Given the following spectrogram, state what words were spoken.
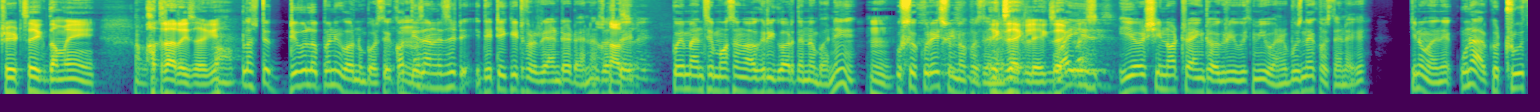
ट्रेड चाहिँ एकदमै खतरा रहेछ कि। प्लस त्यो डेभलप पनि गर्नुपर्छ। कतिजनाले चाहिँ they take it for granted होइन? जस्तै कोही मान्छे मसँग अग्री गर्दैन भने। उसको कुरै सुन्न खोज्दैन exactly. Why is here she not trying to agree with me भनेर बुझ्नै खोज्दैन कि? किनभने उनीहरूको ट्रुथ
